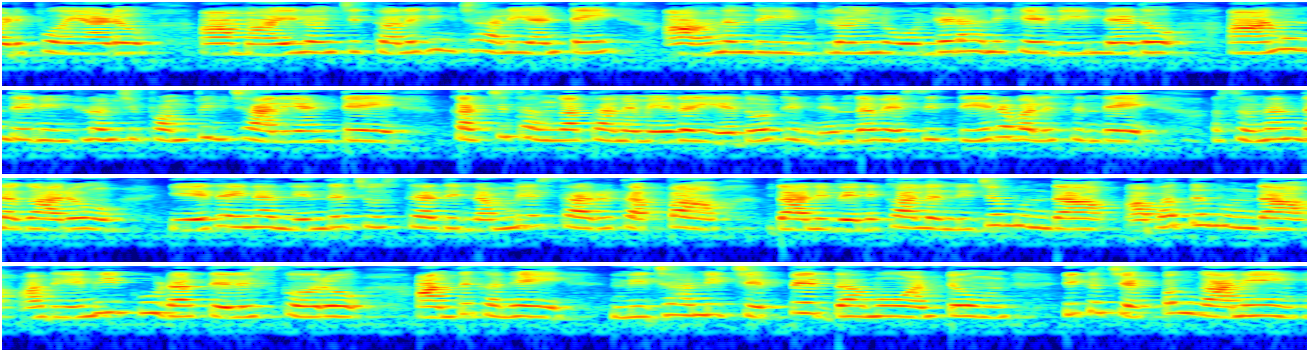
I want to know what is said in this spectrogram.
పడిపోయాడు. ఆ మాయలోంచి తొలగించాలి అంటే ఆనంది ఇంట్లో ఉండడానికే వీల్లేదు. ఆనందిని ఇంట్లోంచి పంపించాలి అంటే ఖచ్చితంగా తన మీద ఏదోటి నింద వేసి తీరవలసిందే. సునంద గారు ఏదైనా నింద చూస్తే అది నమ్మేస్తారు తప్ప దాని వెనకాల నిజముందా అబద్ధముందా అదేమీ కూడా తెలుసుకోరు. అందుకనే నిజాన్ని చెప్పేద్దాము అంటూ ఇక చెప్పంగానే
